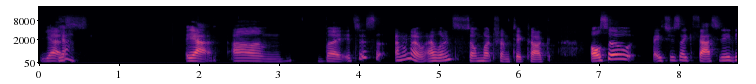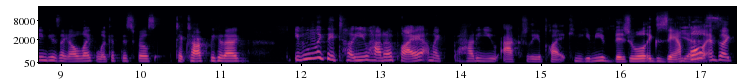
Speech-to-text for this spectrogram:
yes yeah. um but it's just i don't know i learned so much from tiktok also it's just like fascinating because like i'll like look at this girl's tiktok because i even like they tell you how to apply it, I'm like, how do you actually apply it? Can you give me a visual example? Yes. And it's like,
